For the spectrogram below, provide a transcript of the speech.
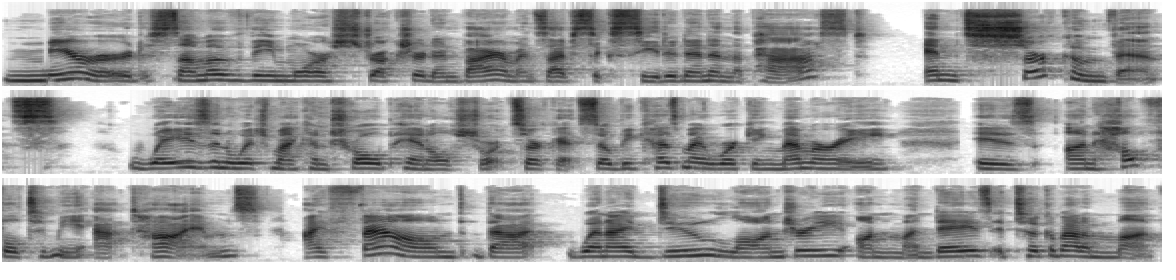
mirrored some of the more structured environments I've succeeded in in the past and circumvents ways in which my control panel short circuits. So because my working memory is unhelpful to me at times, I found that when I do laundry on Mondays, it took about a month.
